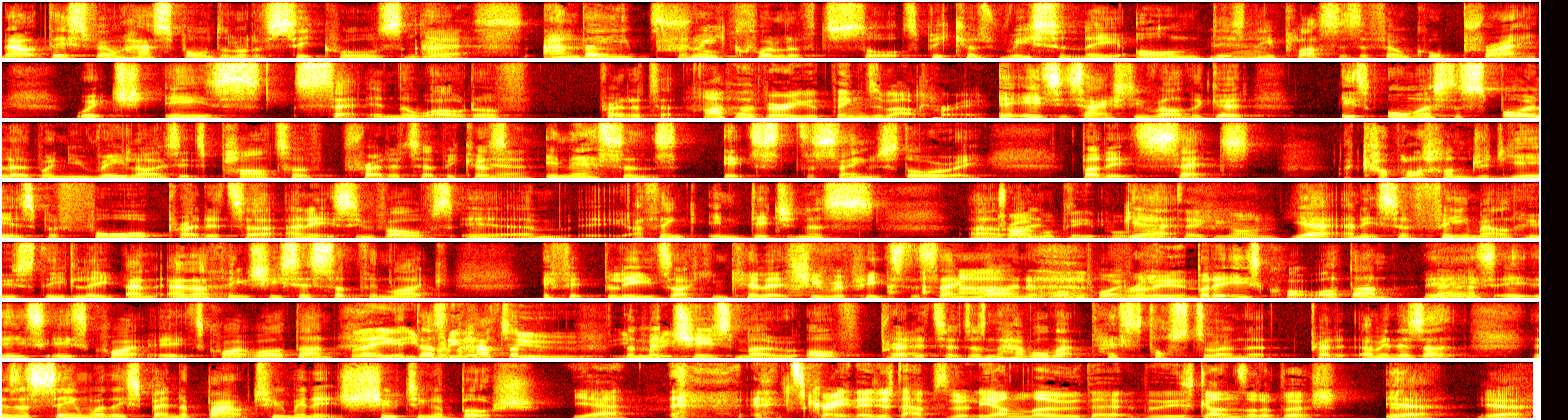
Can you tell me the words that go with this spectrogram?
Now, this film has spawned a lot of sequels, and- Yes, and, and a prequel of sorts. Because recently on Disney Yeah. Plus is a film called Prey, which is set in the world of Predator. I've heard very good things about Prey. It is. It's actually rather good. It's almost a spoiler when you realise it's part of Predator because, Yeah. in essence, it's the same story, but it's set a couple of hundred years before Predator, and it involves, um, I think, indigenous. Uh, Tribal and- people yeah, taking on. yeah, and it's a female who's the lead, and, and I think she says something like, "If it bleeds, I can kill it." She repeats the same line at one point. Brilliant. but it is quite well done. It Yeah. is. It is. It's quite. It's quite well done. Well, you it doesn't have the, two- the probably- machismo of Predator. It doesn't have all that testosterone that Predator. I mean, there's a there's a scene where they spend about two minutes shooting a bush. Yeah, it's great. They just absolutely unload their, these guns on a bush. Yeah, yeah.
